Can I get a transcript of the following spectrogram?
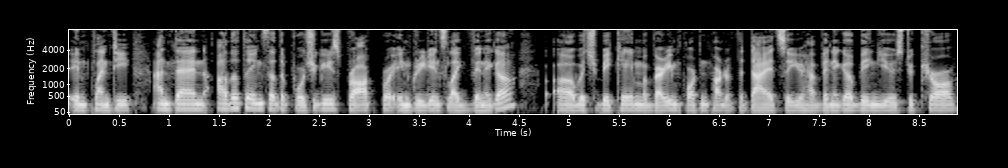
in plenty and then other things that the portuguese brought were ingredients like vinegar uh, which became a very important part of the diet so you have vinegar being used to cure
